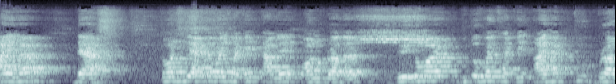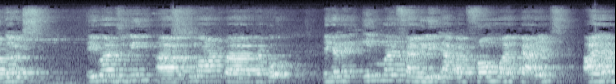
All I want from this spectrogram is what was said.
I have dash তোমার যদি একটা ভাই থাকে, তাহলে ওয়ান ব্রাদার যদি তোমার দুটো ভাই থাকে আই হ্যাভ টু ব্রাদার্স এবার যদি তোমার দেখো এখানে in my family apart from my parents I have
